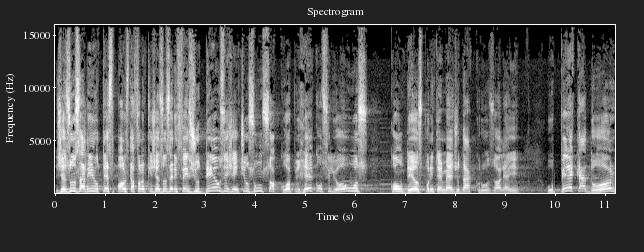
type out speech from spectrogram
Jesus ali, o texto Paulo está falando que Jesus ele fez judeus e gentios um só corpo e reconciliou-os com Deus por intermédio da cruz. Olha aí, o pecador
